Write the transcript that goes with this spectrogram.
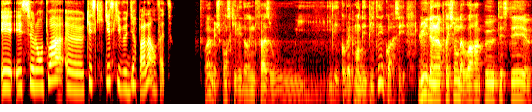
Et, et, selon toi, euh, qu'est-ce qui qu'est-ce qu'il veut dire par là en fait? Ouais, mais je pense qu'il est dans une phase où il, est complètement dépité, quoi. Lui, il a l'impression d'avoir un peu testé, euh,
